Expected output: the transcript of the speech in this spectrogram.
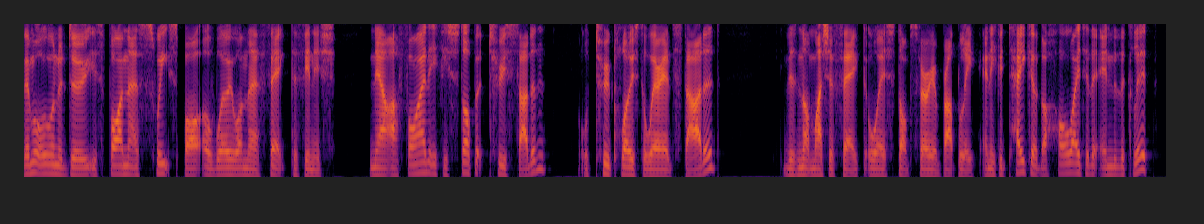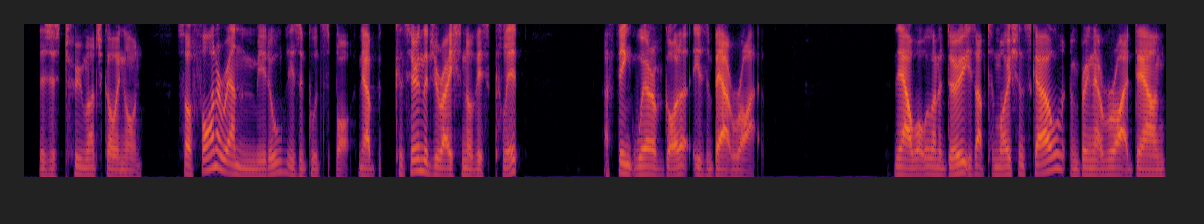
Then what we want to do is find that sweet spot of where we want the effect to finish. Now I find if you stop it too sudden or too close to where it started, there's not much effect or it stops very abruptly. And if you take it the whole way to the end of the clip, there's just too much going on. So I find around the middle is a good spot. Now, considering the duration of this clip, I think where I've got it is about right. Now, what we want to do is up to motion scale and bring that right down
